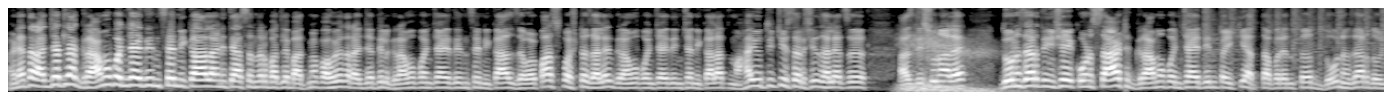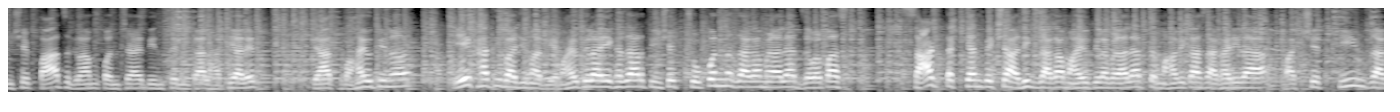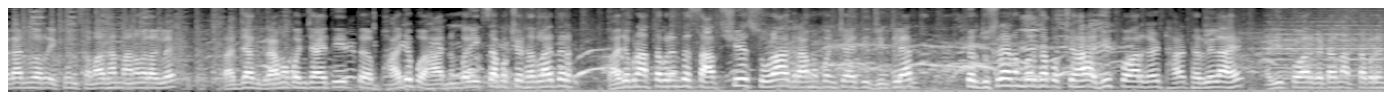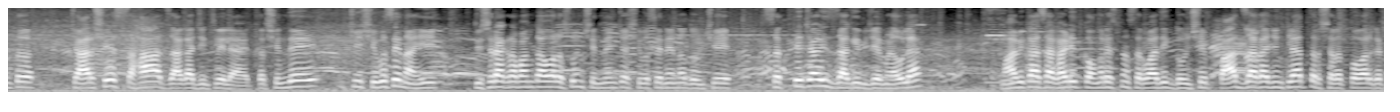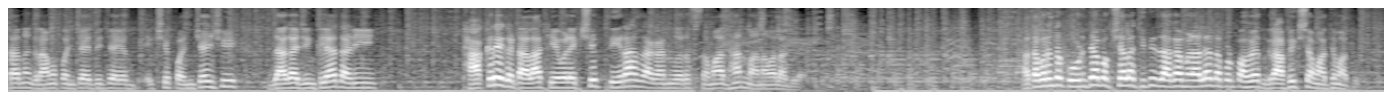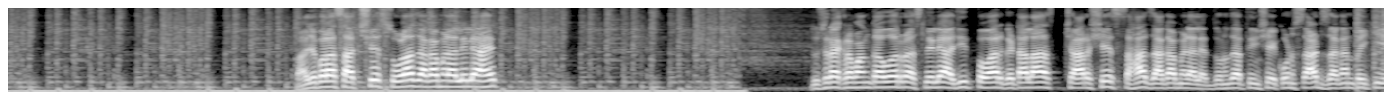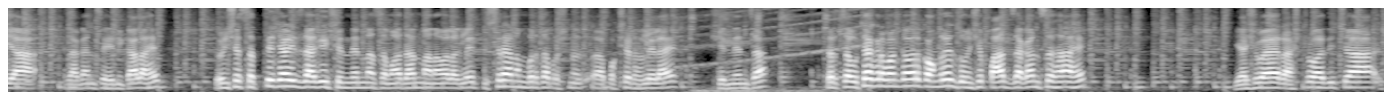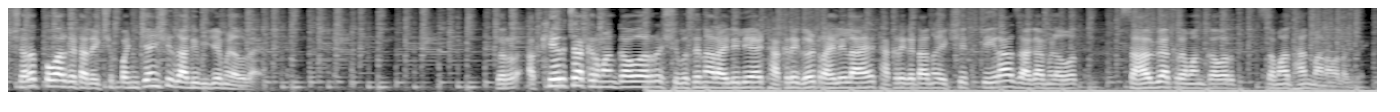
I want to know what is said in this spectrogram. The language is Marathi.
आणि आता राज्यातल्या ग्रामपंचायतींचे निकाल आणि त्या संदर्भातल्या बातम्या पाहूयात. राज्यातील ग्रामपंचायतींचे निकाल जवळपास स्पष्ट झालेत. ग्रामपंचायतींच्या निकालात महायुतीची सरशी झाल्याचं आज दिसून आलं आहे दोन हजार तीनशे एकोणसाठ ग्रामपंचायतींपैकी आत्तापर्यंत दोन हजार दोनशे पाच ग्रामपंचायतींचे निकाल हाती आलेत. त्यात महायुतीनं एक हाती बाजी मारली आहे. महायुतीला एक हजार तीनशे चोपन्न जागा मिळाल्या. जवळपास साठ टक्क्यांपेक्षा अधिक जागा महायुतीला मिळाल्या तर महाविकास आघाडीला पाचशे तीन जागांवर एकूण समाधान मानावं लागलं राज्यात ग्रामपंचायतीत भाजप हा नंबर एकचा पक्ष ठरला आहे तर भाजपनं आत्तापर्यंत सातशे सोळा ग्रामपंचायती जिंकल्यात. तर दुसऱ्या नंबरचा पक्ष हा अजित पवार गट हा ठरलेला आहे. अजित पवार गटानं आत्तापर्यंत चारशे सहा जागा जिंकलेल्या आहेत. तर शिंदेची शिवसेना ही तिसऱ्या क्रमांकावर असून शिंदेच्या शिवसेनेनं दोनशे सत्तेचाळीस जागी विजय मिळवल्या. महाविकास आघाडीत काँग्रेसनं सर्वाधिक दोनशे पाच जागा जिंकल्यात तर शरद पवार गटानं ग्रामपंचायतीच्या एकशे पंच्याऐंशी जागा जिंकल्यात आणि ठाकरे गटाला केवळ एकशे तेरा जागांवर समाधान मानावं लागलंय. आतापर्यंत कोणत्या पक्षाला किती जागा मिळाल्यात आपण पाहूयात ग्राफिक्सच्या माध्यमातून. भाजपला सातशे सोळा जागा मिळालेल्या आहेत. दुसऱ्या क्रमांकावर असलेल्या अजित पवार गटाला चारशे सहा जागा मिळाल्या. दोन हजार तीनशे एकोणसाठ जागांपैकी या जागांचे हे निकाल आहेत. दोनशे सत्तेचाळीस जागी शिंदेंना समाधान मानावं लागले तिसऱ्या नंबरचा प्रश्न पक्ष ठरलेला आहे शिंदेंचा. तर चौथ्या क्रमांकावर काँग्रेस दोनशे पाच जागांसह आहे. याशिवाय राष्ट्रवादीच्या शरद पवार गटाने एकशे पंच्याऐंशी जागी विजय मिळवला आहे. तर अखेरच्या क्रमांकावर शिवसेना राहिलेली आहे ठाकरे गट राहिलेला आहे. ठाकरे गटानं एकशे तेरा जागा मिळवत सहाव्या क्रमांकावर समाधान मानावं लागलं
